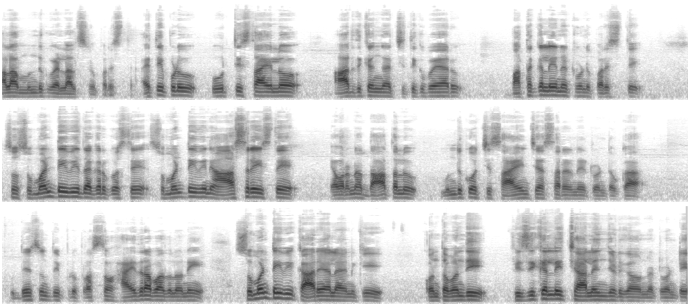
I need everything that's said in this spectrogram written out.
అలా ముందుకు వెళ్ళాల్సిన పరిస్థితి. అయితే ఇప్పుడు పూర్తి స్థాయిలో ఆర్థికంగా చితికిపోయారు. బతకలేనటువంటి పరిస్థితి. సో సుమన్ టీవీ దగ్గరకు వస్తే సుమన్ టీవీని ఆశ్రయిస్తే ఎవరైనా దాతలు ముందుకు వచ్చి సాయం చేస్తారనేటువంటి ఒక ఉద్దేశంతో ఇప్పుడు ప్రస్తుతం హైదరాబాద్లోని సుమన్ టీవీ కార్యాలయానికి కొంతమంది ఫిజికల్లీ ఛాలెంజ్డ్గా ఉన్నటువంటి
